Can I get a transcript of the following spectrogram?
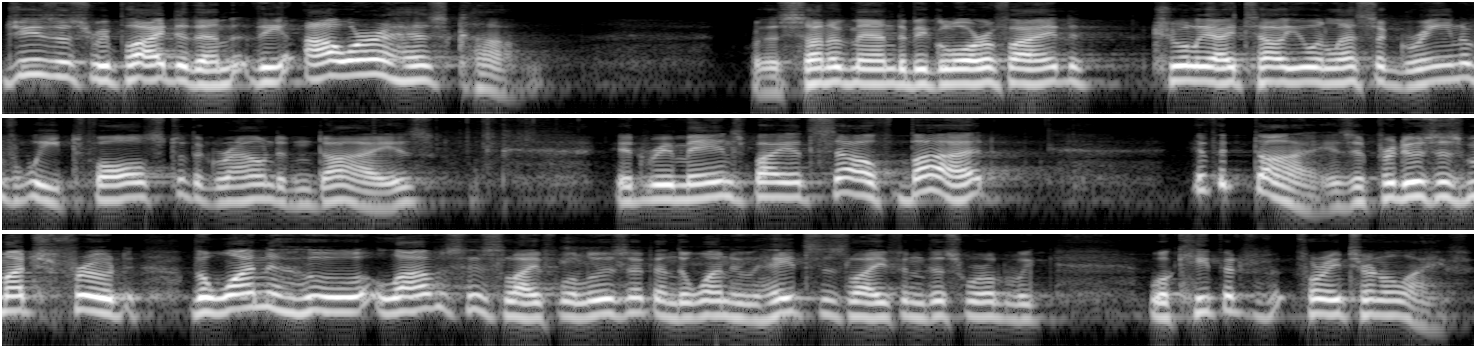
Jesus replied to them, The hour has come for the Son of Man to be glorified. Truly I tell you, unless a grain of wheat falls to the ground and dies, it remains by itself. But If it dies, it produces much fruit. The one who loves his life will lose it, and the one who hates his life in this world will, keep it for eternal life.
